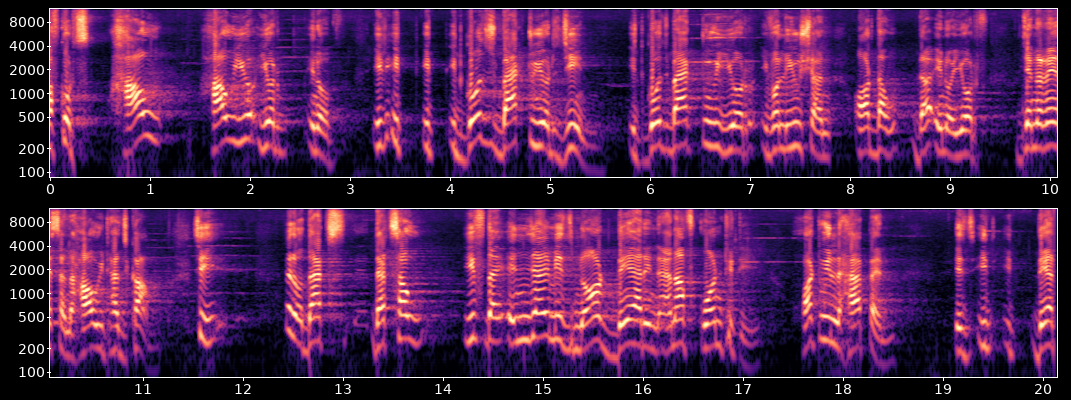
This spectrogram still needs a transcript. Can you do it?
Of course, how, how you, your, you know, it, it, it, it goes back to your gene it goes back to your evolution or the, the you know your generation how it has come. See you know that's that's how if the enzyme is not there in enough quantity what will happen is it, it, they are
